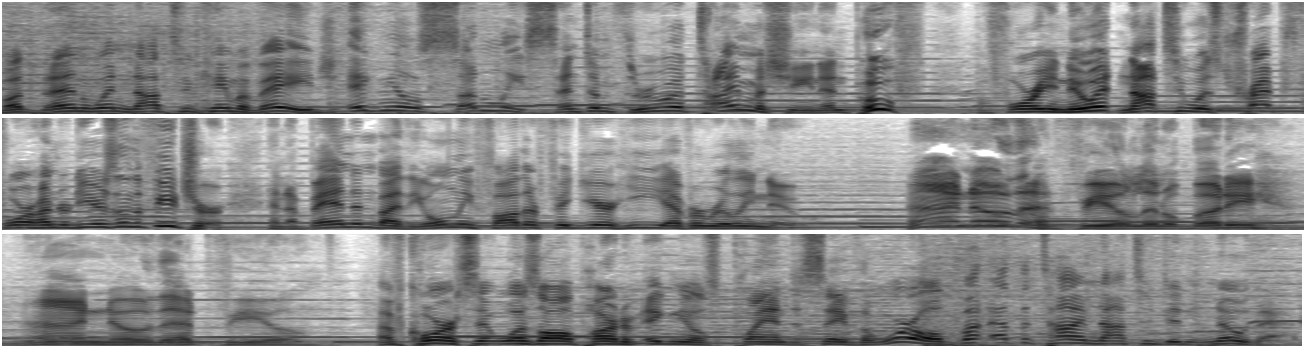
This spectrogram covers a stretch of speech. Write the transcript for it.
But then, when Natsu came of age, Igniel suddenly sent him through a time machine, and poof! Before he knew it, Natsu was trapped 400 years in the future and abandoned by the only father figure he ever really knew. I know that feel, little buddy. I know that feel. Of course, it was all part of Igniel's plan to save the world, but at the time, Natsu didn't know that.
